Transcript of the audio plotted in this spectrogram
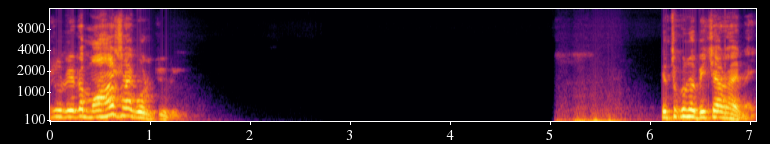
চুরি, এটা মহাসাগর চুরি। কিন্তু কোনো বিচার হয় নাই।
